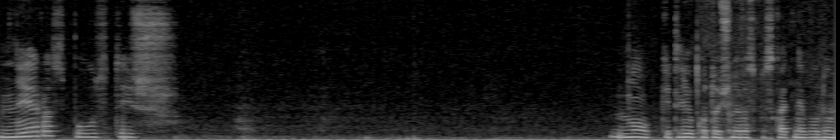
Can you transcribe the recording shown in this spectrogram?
не розпустиш. Ну, кітлівку точно розпускати не буду.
